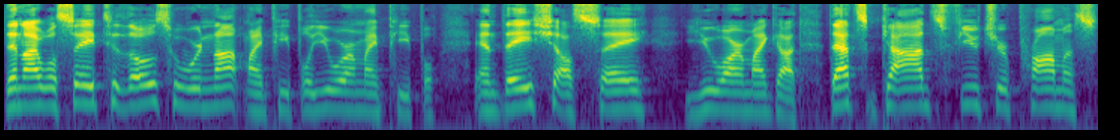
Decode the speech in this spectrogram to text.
Then I will say to those who were not my people, You are my people, and they shall say, You are my God. That's God's future promise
